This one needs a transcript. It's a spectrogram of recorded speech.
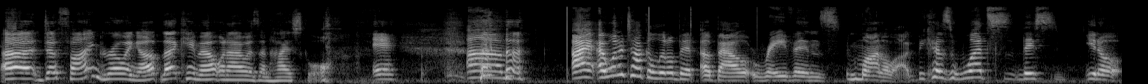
Uh, define growing up. That came out when I was in high school. eh. Um, I, I want to talk a little bit about Raven's monologue because what's this, you know,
